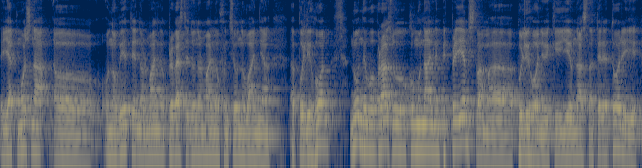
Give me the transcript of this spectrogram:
як можна оновити нормально, привести до нормального функціонування е, полігон. Ну, не в образу комунальним підприємствам е, полігонів, які є в нас на території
